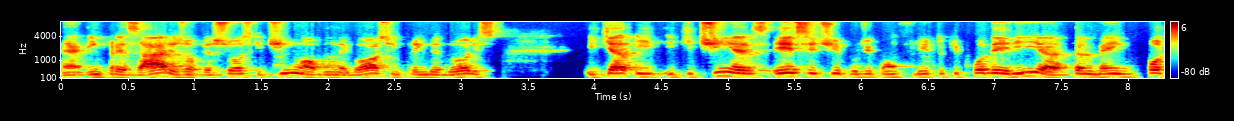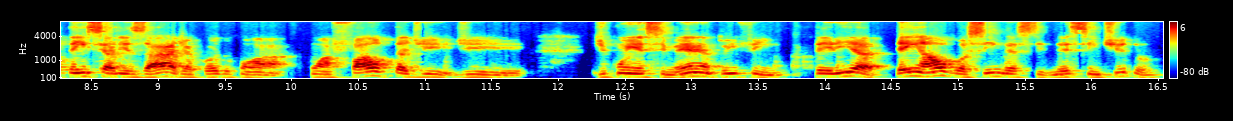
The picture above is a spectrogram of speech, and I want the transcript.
né? empresários ou pessoas que tinham algum negócio, empreendedores, e que, e, e, que tinha esse tipo de conflito que poderia também potencializar, de acordo com a, com a falta de, de, de conhecimento, enfim, teria tem algo assim nesse, nesse sentido?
